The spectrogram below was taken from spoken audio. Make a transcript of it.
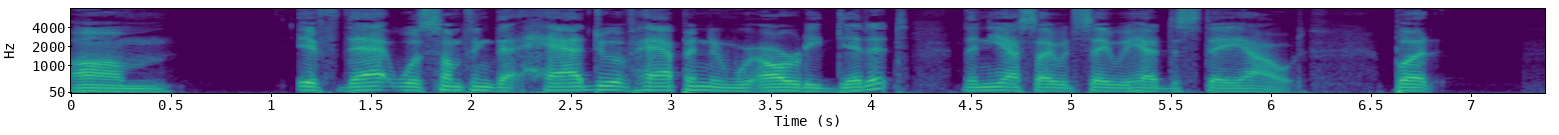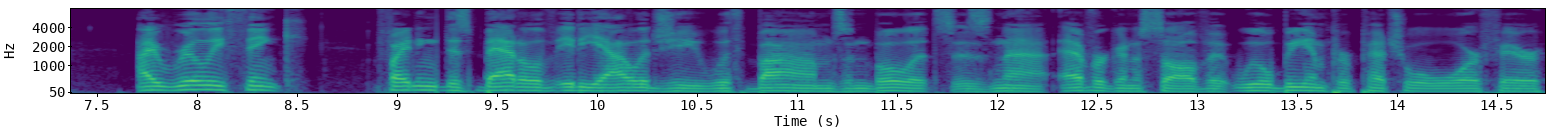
um, if that was something that had to have happened and we already did it, then yes, I would say we had to stay out. But I really think fighting this battle of ideology with bombs and bullets is not ever going to solve it. We'll be in perpetual warfare.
